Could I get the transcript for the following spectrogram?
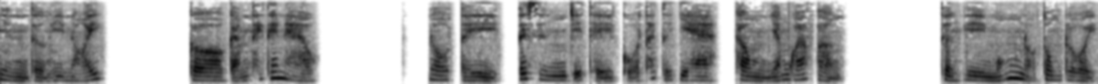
Nhìn Thường Hy nói, cô cảm thấy thế nào? Nô tỳ tới xin chỉ thị của thái tử gia, không dám quá phận. Thường nghi muốn nổ tung rồi,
